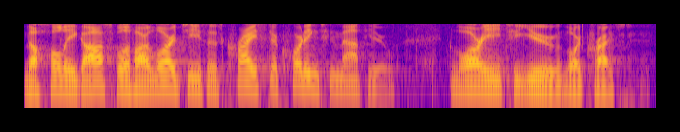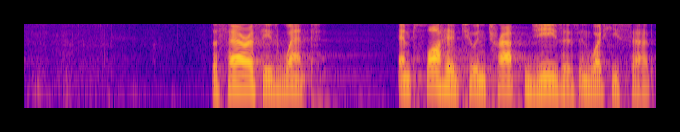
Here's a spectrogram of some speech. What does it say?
The Holy Gospel of our Lord Jesus Christ according to Matthew. Glory to you, Lord Christ. The Pharisees went and plotted to entrap Jesus in what he said.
